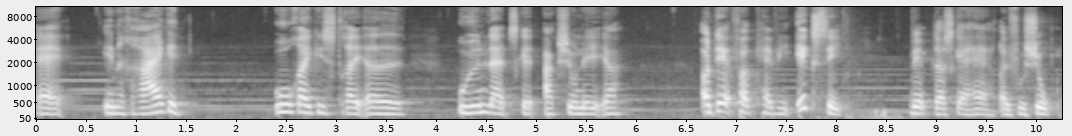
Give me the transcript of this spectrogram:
af en række uregistrerede udenlandske aktionærer. Og derfor kan vi ikke se, hvem der skal have refusion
